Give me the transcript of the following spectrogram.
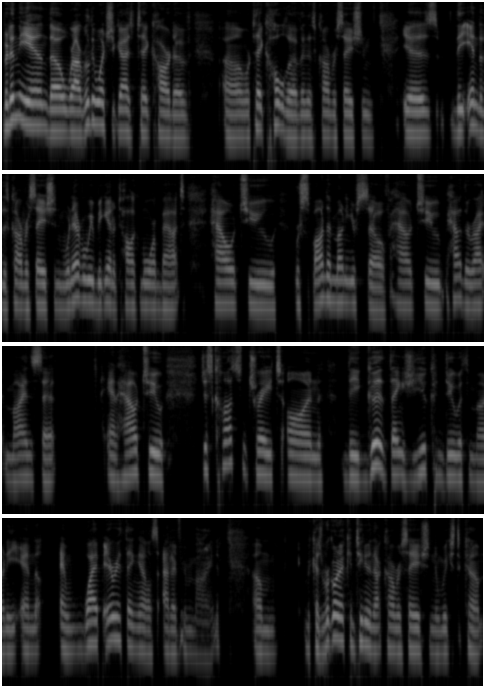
but in the end, though, what I really want you guys to take heart of uh, or take hold of in this conversation is the end of this conversation. Whenever we begin to talk more about how to respond to money yourself, how to have the right mindset and how to just concentrate on the good things you can do with money and and wipe everything else out of your mind um, because we're going to continue that conversation in weeks to come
